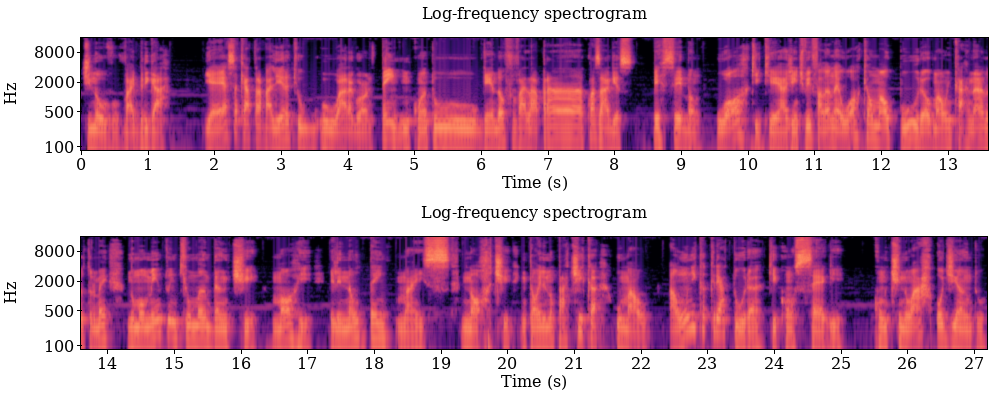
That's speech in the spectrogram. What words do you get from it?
de novo, vai brigar. E é essa que é a trabalheira que o, o Aragorn tem enquanto o Gandalf vai lá pra, com as águias. Percebam, o orc, que a gente vive falando, é o orc é o mal puro, é o mal encarnado, tudo bem? No momento em que o mandante morre, ele não tem mais norte, então ele não pratica o mal. A única criatura que consegue continuar odiando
